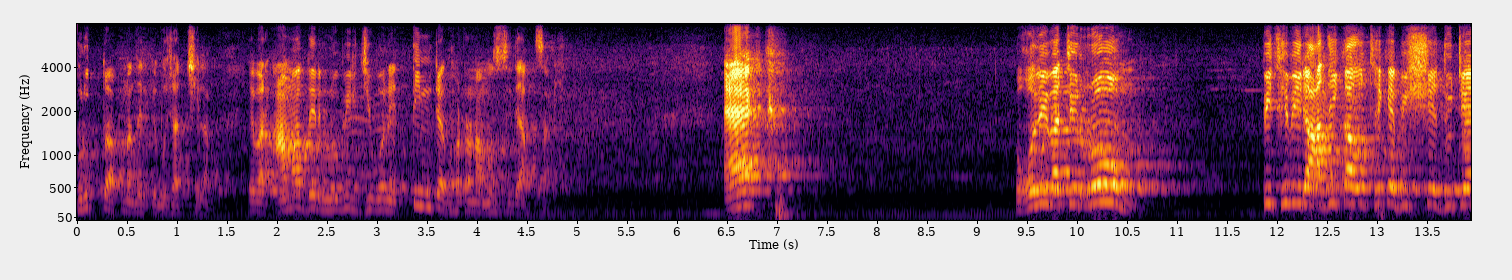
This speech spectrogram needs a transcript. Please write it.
গুরুত্ব আপনাদেরকে বোঝাচ্ছিলাম। এবার আমাদের নবীর জীবনে তিনটা ঘটনা মসজিদে আকসার। এক, গলিবাতির রোম, পৃথিবীর আদিকাল থেকে বিশ্বে দুটে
